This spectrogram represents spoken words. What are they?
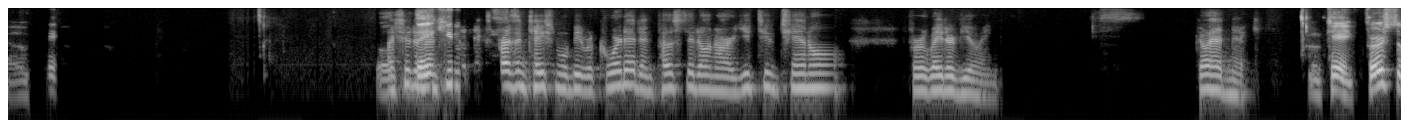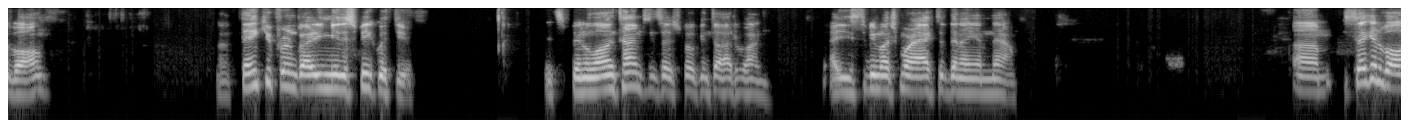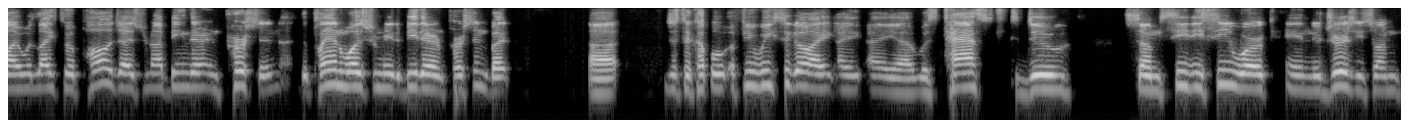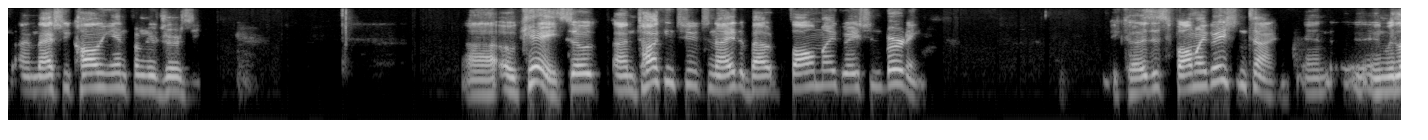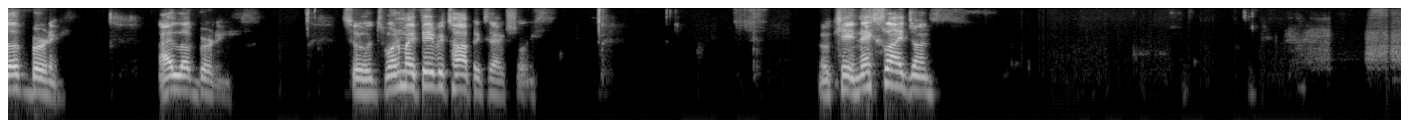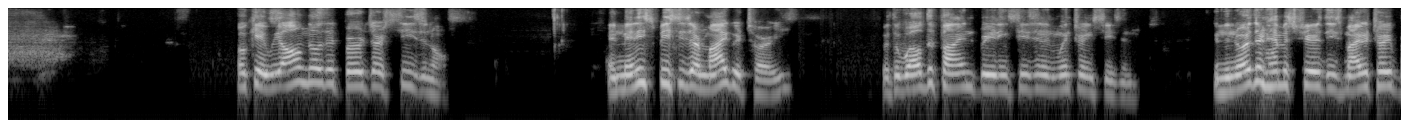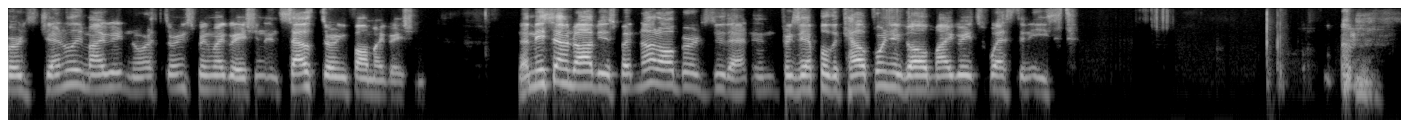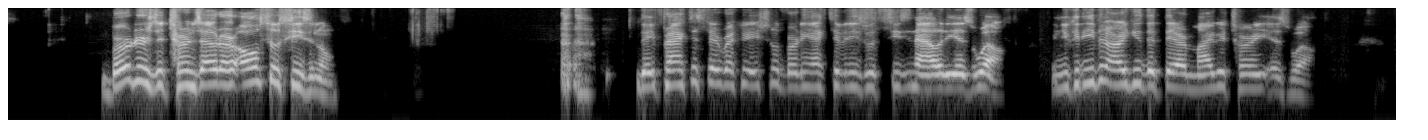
Okay. Well, I should have thank you. the next presentation will be recorded and posted on our YouTube channel for later viewing. Go ahead, Nick. Okay, first of all, uh, thank you for inviting me to speak with you. It's been a long time since I've spoken to Audubon. I used to be much more active than I am now. Um, second of all, I would like to apologize for not being there in person. The plan was for me to be there in person, but uh, just a couple, a few weeks ago, I, I, I uh, was tasked to do some CDC work in New Jersey. So I'm, I'm actually calling in from New Jersey. Uh, okay, so I'm talking to you tonight about fall migration birding because it's fall migration time and, and we love birding. I love birding. So it's one of my favorite topics, actually. Okay, next slide, John. Okay, we all know that birds are seasonal. And many species are migratory with a well-defined breeding season and wintering season. In the Northern hemisphere, these migratory birds generally migrate north during spring migration and south during fall migration. That may sound obvious, but not all birds do that. And for example, the California gull migrates west and east. Birders, it turns out, are also seasonal. they practice their recreational birding activities with seasonality as well. And you could even argue that they are migratory as well.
